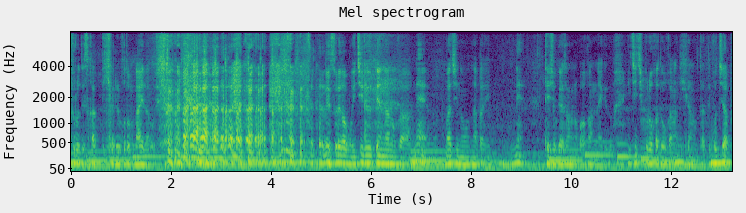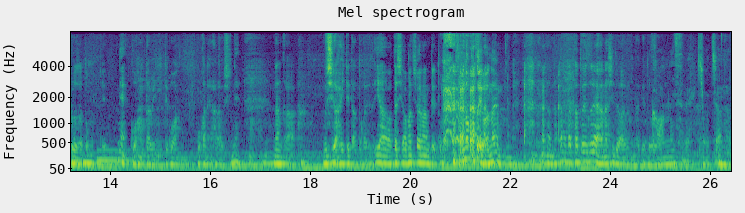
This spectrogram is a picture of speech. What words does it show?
プロですかって聞かれることもないだろうし。ねそれがもう一流店なのかね町のなんかね定食屋さんなのかわかんないけどいちいちプロかどうかなんて聞かなくたってこっちはプロだと思ってねご飯食べに行ってご飯お金払うしね。なんか虫が入ってたとかいや私アマチュアなんでとかそんなこと言わないもんね。なかなか例えづらい話ではあるんだけど。変わんないっすね気持ちは多分。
